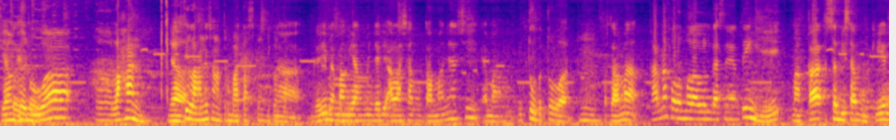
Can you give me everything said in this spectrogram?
Yang satu itu. kedua eh, lahan. Ya. Pasti lahannya sangat terbatas kan di kota. Nah, jadi memang yang menjadi alasan utamanya sih emang itu betul, Wan. Hmm. Pertama, karena volume lalu lintasnya yang tinggi, maka sebisa mungkin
